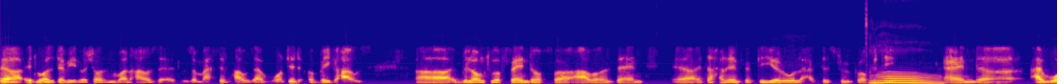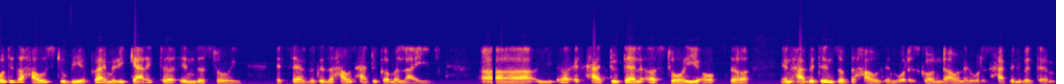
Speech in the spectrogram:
uh, it was Debbie. It was shot in one house. It was a massive house. I wanted a big house. Uh, it belonged to a friend of uh, ours, and uh, it's a 150 year old ancestral property. Oh. And uh, I wanted the house to be a primary character in the story itself because the house had to come alive. Uh, it had to tell a story of the inhabitants of the house and what has gone down and what has happened with them.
